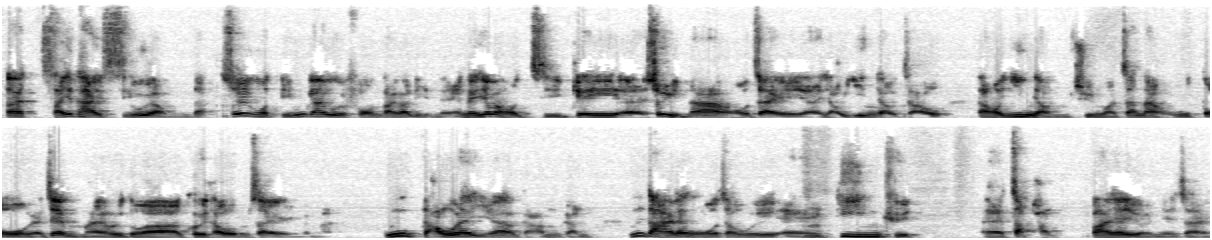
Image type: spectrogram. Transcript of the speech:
但係洗太少又唔得。所以我點解會放大個年齡咧？因為我自己誒、雖然啦，我真係誒有煙有酒，但我煙又唔算話真係好多嘅，即係唔係去到啊區頭咁犀利噶嘛。咁酒咧而家又減緊，咁但係咧我就會誒、堅決誒、執行翻一樣嘢，就係、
